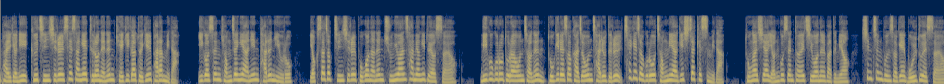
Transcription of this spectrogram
발견이 그 진실을 세상에 드러내는 계기가 되길 바랍니다. 이것은 경쟁이 아닌 다른 이유로 역사적 진실을 복원하는 중요한 사명이 되었어요. 미국으로 돌아온 저는 독일에서 가져온 자료들을 체계적으로 정리하기 시작했습니다. 동아시아 연구센터의 지원을 받으며 심층 분석에 몰두했어요.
